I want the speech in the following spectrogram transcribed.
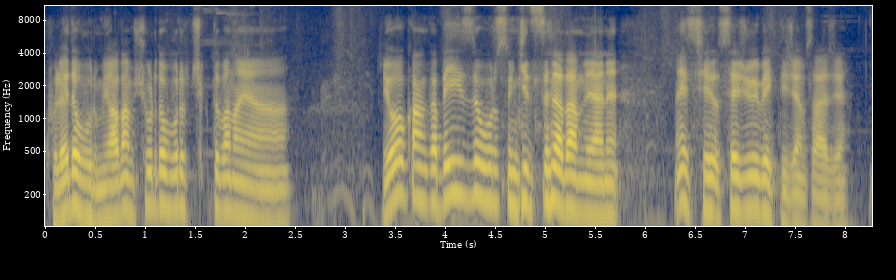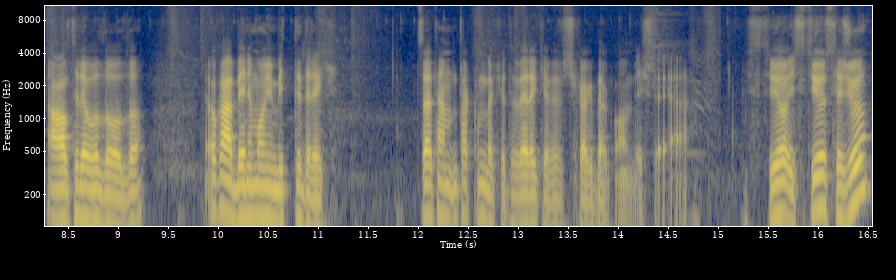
Kule de vurmuyor. Adam şurada vurup çıktı bana ya. Yok kanka base'de vursun gitsin adam yani. Neyse Seju'yu bekleyeceğim sadece. 6 level'da oldu. Yok abi benim oyun bitti direkt. Zaten takım da kötü. Verek FF çıkar dakika 15'te ya. İstiyor, istiyor Seju.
